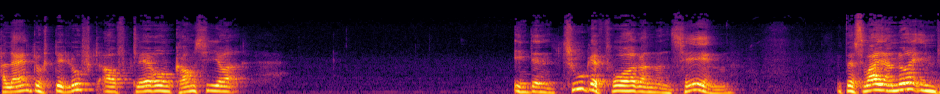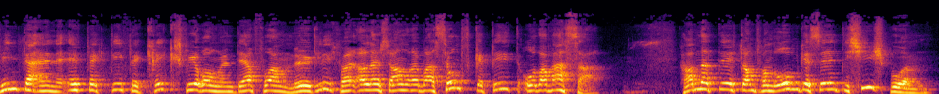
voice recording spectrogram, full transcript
allein durch die Luftaufklärung haben sie ja in den zugefrorenen Seen, das war ja nur im Winter eine effektive Kriegsführung in der Form möglich, weil alles andere war Sumpfgebiet oder Wasser. Haben natürlich dann von oben gesehen die Skispuren.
